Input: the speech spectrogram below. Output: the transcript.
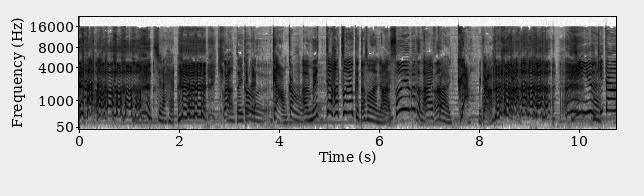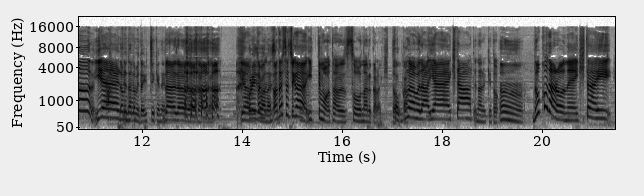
知らへん。聞かんといてくれ。ガンガム。あめっちゃ発音よく言ったらそうなんじゃない？あそういうことなアイプのかなラガンみたいな。自由来たイエーイダメだダメだ言っちゃいけないだだだだだいやこれ以上はなし。私私たちが言っても多分そうなるからきっと。グアムだ。イエーイ来たーってなるけど。うん。どこだろうね行きたい。い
